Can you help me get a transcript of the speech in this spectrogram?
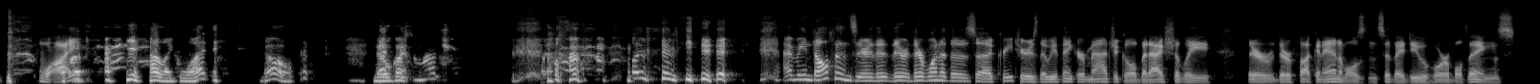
Why? yeah, like what? No. No question mark? I mean, I mean, dolphins are they're they're, they're one of those uh, creatures that we think are magical, but actually they're they're fucking animals, and so they do horrible things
